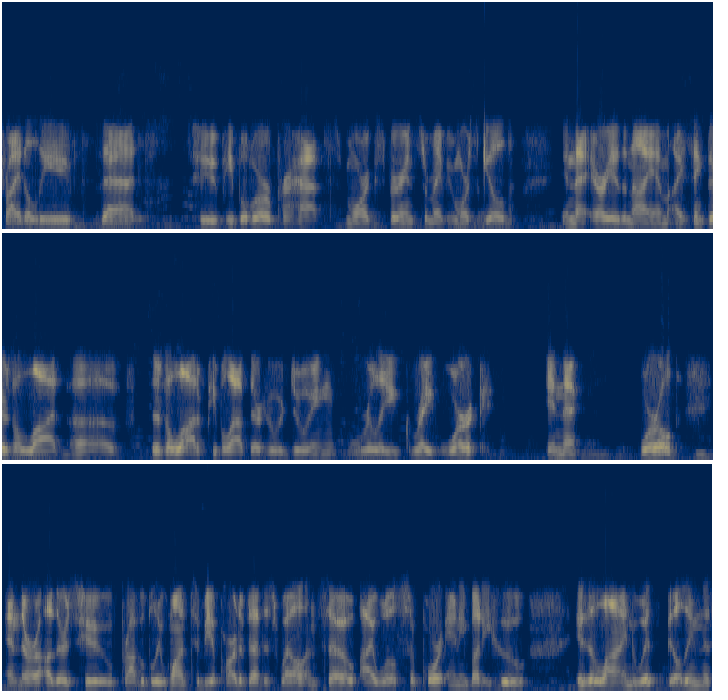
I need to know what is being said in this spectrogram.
try to leave that to people who are perhaps more experienced or maybe more skilled in that area than I am. I think there's a lot of there's a lot of people out there who are doing really great work in that world and there are others who probably want to be a part of that as well and so I will support anybody who is aligned with building this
